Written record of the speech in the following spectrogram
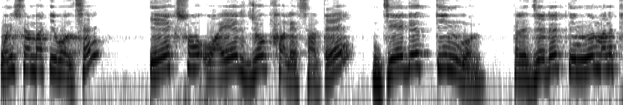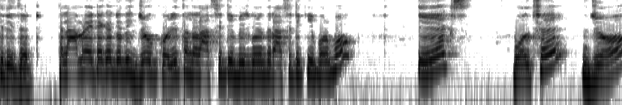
উনিশ নাম্বার কি বলছে? এক্স ও ওয়াই এর যোগফলের সাথে জেড এর তিন গুণ। তাহলে জেড এর তিন গুণ মানে থ্রি জেড তাহলে আমরা এটাকে যদি যোগ করি, তাহলে রাশিটি, বীজগণিত রাশিটি কি পড়ব এক্স বলছে যোগ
